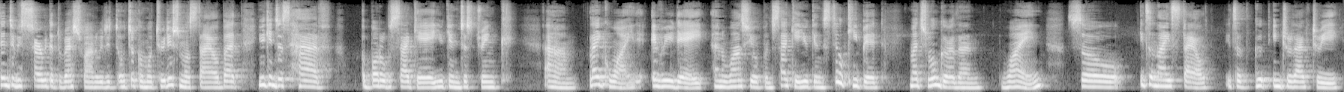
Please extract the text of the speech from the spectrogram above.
tend to be served at the restaurant with the ochoko more traditional style, but you can just have a bottle of sake. You can just drink um, like wine every day, and once you open sake, you can still keep it much longer than wine. So it's a nice style it's a good introductory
